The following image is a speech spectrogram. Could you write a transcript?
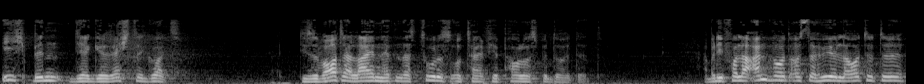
Ich bin der gerechte Gott. Diese Worte allein hätten das Todesurteil für Paulus bedeutet. Aber die volle Antwort aus der Höhe lautete,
